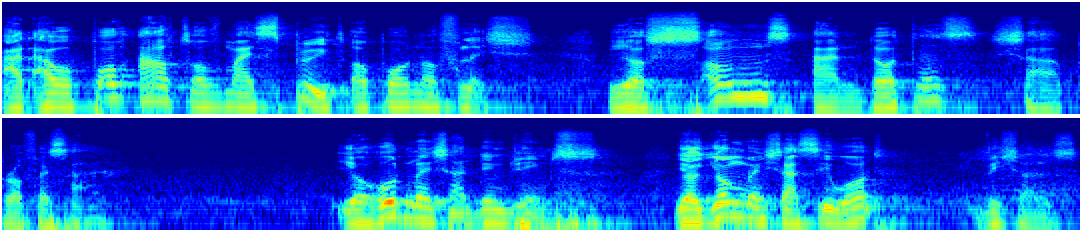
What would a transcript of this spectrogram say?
And I will pour out of my spirit upon all flesh your sons and daughters shall prophesy. Your old men shall dream dreams. Your young men shall see what? Visions.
